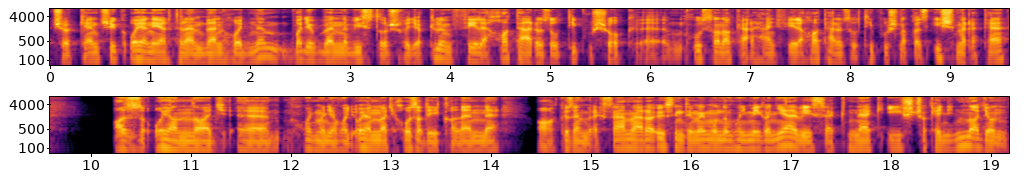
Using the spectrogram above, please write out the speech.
csökkentsük olyan értelemben, hogy nem vagyok benne biztos, hogy a különféle határozó típusok, 20 akárhányféle határozó típusnak az ismerete az olyan nagy, hogy mondjam, hogy olyan nagy hozadéka lenne a közemberek számára. Őszintén megmondom, hogy még a nyelvészeknek is csak egy nagyon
